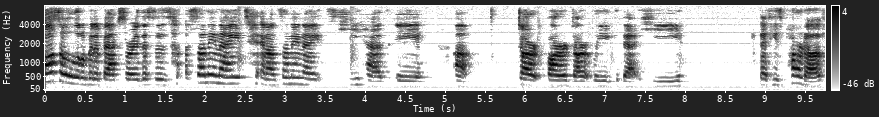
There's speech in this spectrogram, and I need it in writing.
also a little bit of backstory. This is a Sunday night, and on Sunday nights he has a uh, dart bar dart league that he that he's part of.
